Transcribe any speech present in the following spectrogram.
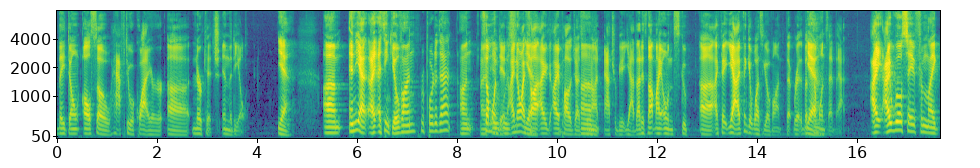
they don't also have to acquire uh, Nurkic in the deal. yeah. Um, and yeah, I, I think Jovan reported that on uh, Someone did. was- I know. I yeah. saw. I, I apologize for Um, not attribute. Yeah, that is not my own scoop. Uh, I think. Yeah, I think it was Jovan that. But Yeah. someone said that. I, I will say from like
